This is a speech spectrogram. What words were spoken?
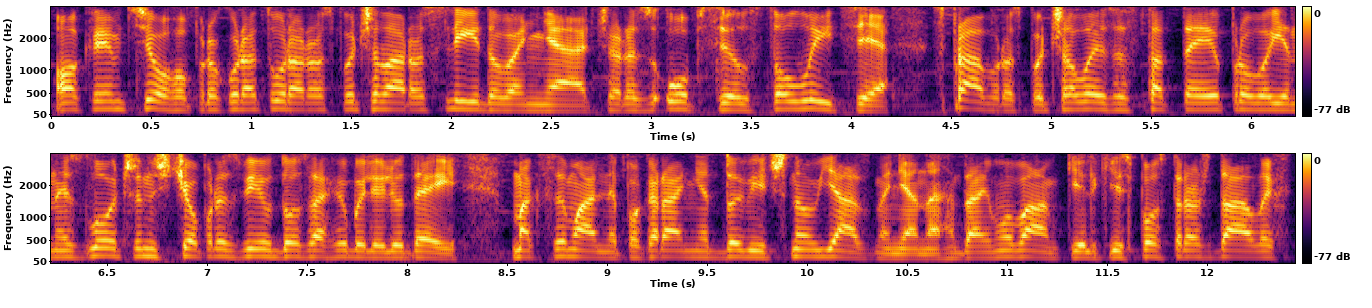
Окрім цього, прокуратура розпочала розслідування через обстріл столиці. Справу розпочали за статтею про воєнний злочин, що призвів до загибелі людей. Максимальне покарання довічне ув'язнення. Нагадаємо вам, кількість постраждалих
